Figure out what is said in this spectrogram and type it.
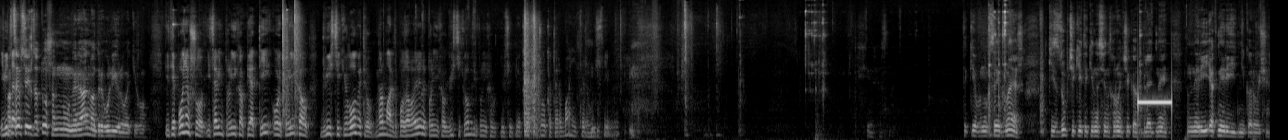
І, він А це все із-за того, що ну, нереально відрегулювати його. і ти зрозумів, що? І це він проїхав 5 ти... ой, проїхав 200 кілометрів, нормально, позаварили, проїхав 200 кілометрів, проїхав, і все, як пчелка тарабані, каже, густі, бля. Таке воно все, як знаєш, якісь зубчики такі на синхрончиках, блядь, не, не, як не рідні, коротше.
